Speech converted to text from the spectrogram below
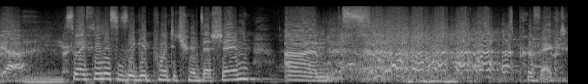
yeah. So I think this is a good point to transition. Um, it's perfect.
